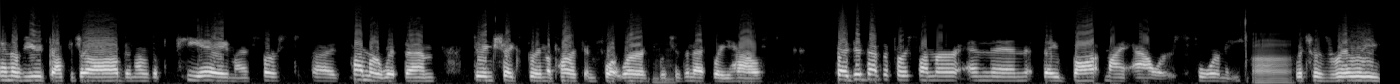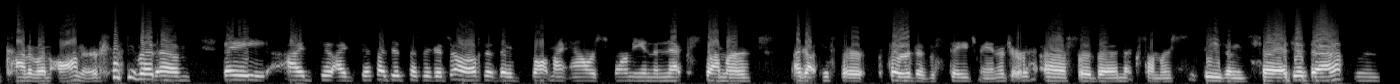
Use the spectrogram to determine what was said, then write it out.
interviewed, got the job, and I was a PA my first uh, summer with them doing Shakespeare in the Park in Fort Worth, which is an equity house. So I did that the first summer, and then they bought my hours for me Ah, which was really kind of an honor. but um, they, I, did, I guess I did such a good job that they bought my hours for me. And the next summer, I got to ser- serve as a stage manager uh, for the next summer's season. So I did that and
